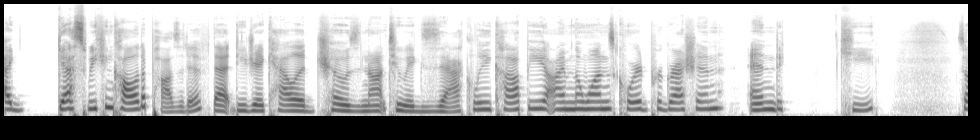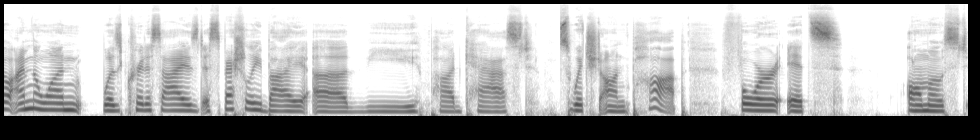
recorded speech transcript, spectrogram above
I guess we can call it a positive that DJ Khaled chose not to exactly copy I'm the One's chord progression and key. So I'm the One was criticized, especially by uh, the podcast Switched on Pop, for its almost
